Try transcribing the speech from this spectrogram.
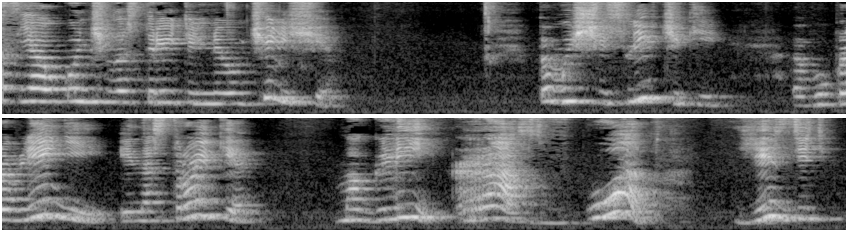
раз я окончила строительное училище, то мы счастливчики в управлении и на стройке могли раз в год ездить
